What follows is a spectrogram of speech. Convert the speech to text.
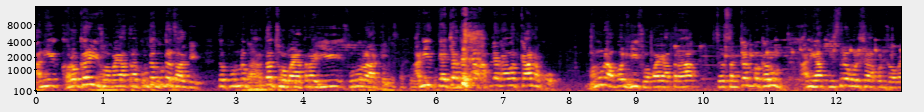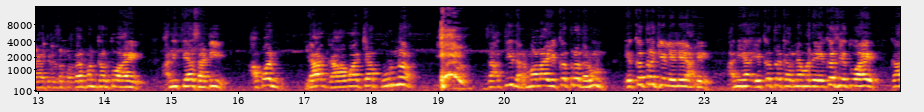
आणि खरोखर ही शोभायात्रा कुठं कुठं चालते? तर पूर्ण भारतात शोभायात्रा ही सुरू राहते. आणि त्याच्याकरता आपल्या गावात का नको? म्हणून आपण ही शोभायात्राचा संकल्प करून आणि हा तिसरं वर्ष आपण शोभायात्रेचं पदार्पण करतो आहे. आणि त्यासाठी आपण या गावाच्या पूर्ण जाती धर्माला एकत्र धरून एकत्र केलेले आहे. आणि ह्या एकत्र करण्यामध्ये एकच हेतू आहे का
